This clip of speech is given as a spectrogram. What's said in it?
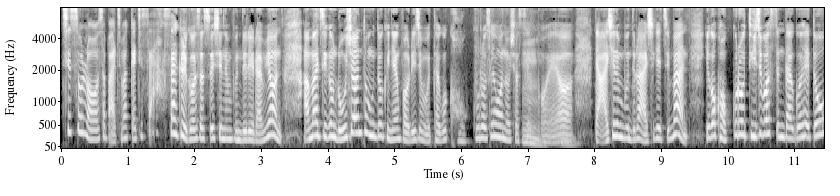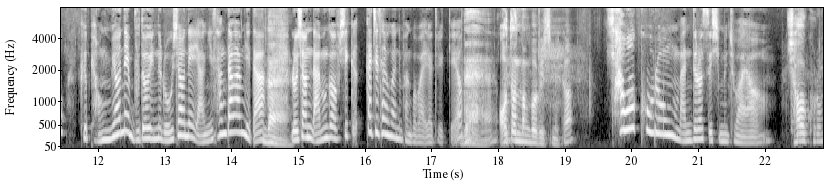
칫솔 넣어서 마지막까지 싹싹 긁어서 쓰시는 분들이라면 아마 지금 로션통도 그냥 버리지 못하고 거꾸로 세워놓으셨을 음, 거예요. 음. 근데 아시는 분들은 아시겠지만 이거 거꾸로 뒤집어 쓴다고 해도 그 벽면에 묻어있는 로션의 양이 상당합니다. 네. 로션 남은 거 없이 끝까지 사용하는 방법 알려드릴게요. 네. 어떤 방법이 있습니까? 샤워 코롱 만들어 쓰시면 좋아요. 샤워 코롱?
